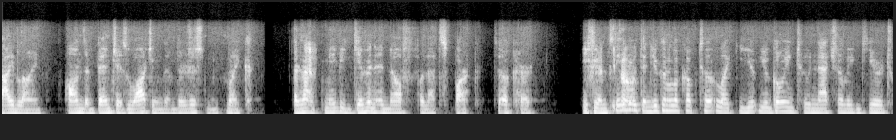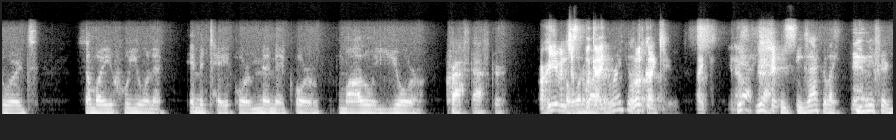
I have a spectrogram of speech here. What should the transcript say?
sideline, on the benches watching them, they're just like they're not maybe given enough for that spark to occur. If you're in People- theater, then you're gonna look up to like you you're going to naturally gear towards somebody who you want to imitate or mimic or model your craft after. or who even But just look about like the regular look like you, like you know. Yeah, yeah, exactly. Like Yeah. even if you're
